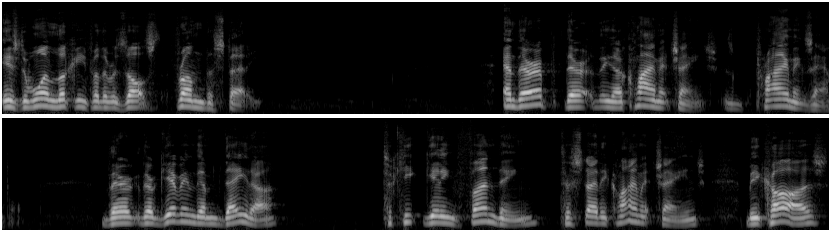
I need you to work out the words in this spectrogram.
is the one looking for the results from the study. And they're, they're, you know, climate change is a prime example. They're, they're giving them data to keep getting funding to study climate change because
